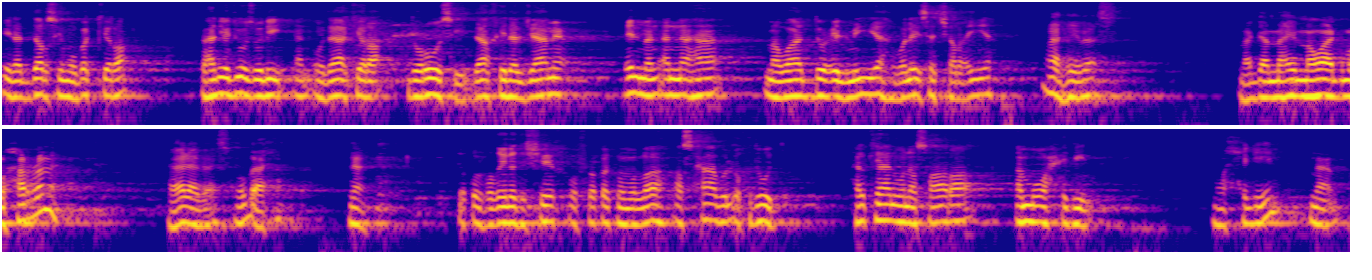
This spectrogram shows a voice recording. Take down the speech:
إلى الدرس مبكرا فهل يجوز لي أن أذاكر دروسي داخل الجامع علما أنها مواد علمية وليست شرعية؟ ما في بأس. ما دام هي مواد محرمة فلا بأس مباحة. نعم. يقول فضيلة الشيخ وفقكم الله أصحاب الأخدود هل كانوا نصارى أم موحدين؟ موحدين؟ نعم.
